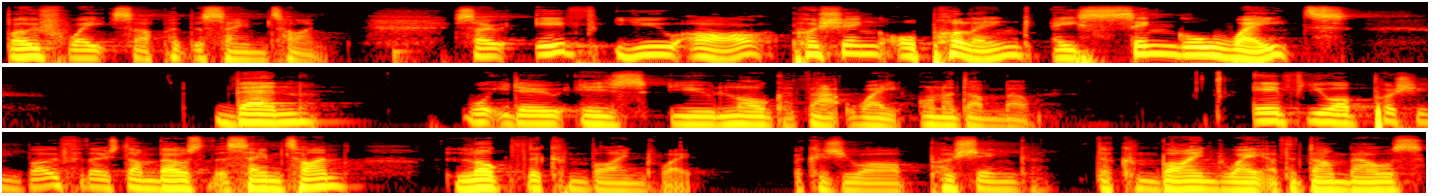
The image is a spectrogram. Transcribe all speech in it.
both weights up at the same time. So if you are pushing or pulling a single weight, then what you do is you log that weight on a dumbbell. If you are pushing both of those dumbbells at the same time, log the combined weight because you are pushing the combined weight of the dumbbells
